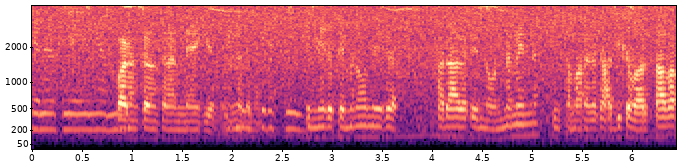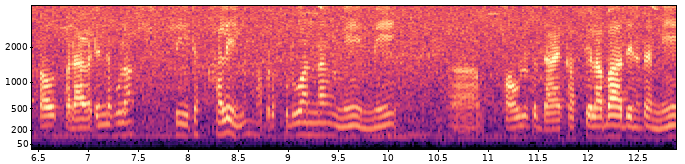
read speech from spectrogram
තැනක් නෑ නේ පාඩම් කරන්න කරන්නේ නැහැ කියලා. ඉන්න තමයි. ඉතින් මේක තෙමනවා මේක කඩාවට එන්න ඔන්න මෙන්න. ඉතින් සමහරකට අධික වර්ෂාවක් આવොත් කඩාවට එන්න පුළුවන්. ඉතින් ඊට කලින් අපිට පුළුවන් නම් මේ මේ පවුලට දායකත්වය ලබා දෙන්නට මේ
